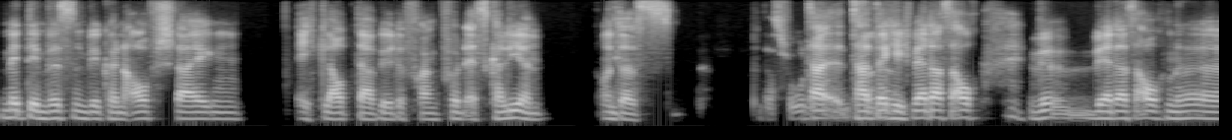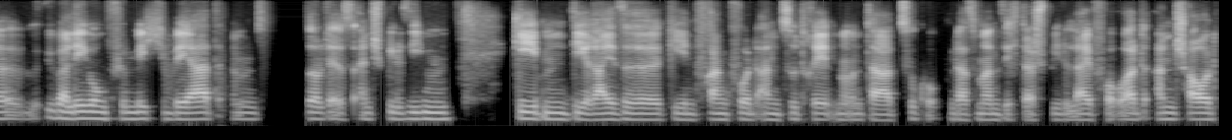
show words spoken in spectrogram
mit dem Wissen, wir können aufsteigen, ich glaube, da würde Frankfurt eskalieren. Und das, das ta tatsächlich wäre das auch, wäre das auch eine Überlegung für mich wert, ähm, sollte es ein Spiel 7 geben, die Reise gegen Frankfurt anzutreten und da zu gucken, dass man sich das Spiel live vor Ort anschaut,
